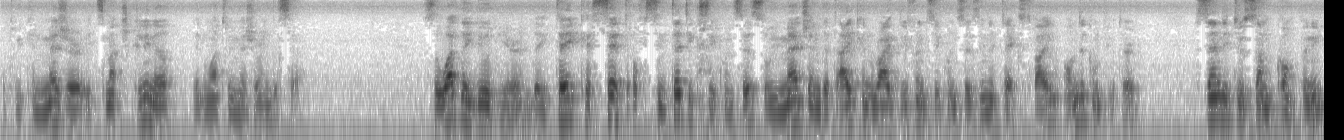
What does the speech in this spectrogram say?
that we can measure. It's much cleaner than what we measure in the cell. So what they do here, they take a set of synthetic sequences. So imagine that I can write different sequences in a text file on the computer, send it to some company,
